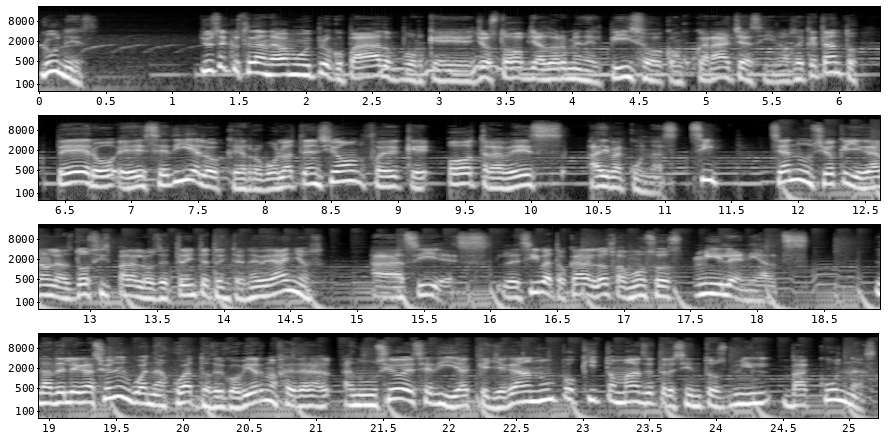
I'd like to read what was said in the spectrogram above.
Lunes. Yo sé que usted andaba muy preocupado porque Just Stop ya duerme en el piso con cucarachas y no sé qué tanto, pero ese día lo que robó la atención fue que otra vez hay vacunas. Sí, se anunció que llegaron las dosis para los de 30 a 39 años. Así es, les iba a tocar a los famosos millennials. La delegación en Guanajuato del gobierno federal anunció ese día que llegaron un poquito más de 300.000 vacunas,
